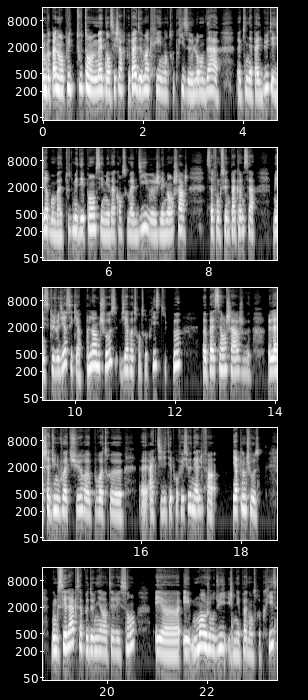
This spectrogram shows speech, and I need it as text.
on peut pas non plus tout en mettre dans ses charges. Je peux pas demain créer une entreprise lambda qui n'a pas de but et dire bon bah toutes mes dépenses et mes vacances aux Maldives, je les mets en charge. Ça fonctionne pas comme ça. Mais ce que je veux dire, c'est qu'il y a plein de choses via votre entreprise qui peut passer en charge. L'achat d'une voiture pour votre activité professionnelle. Enfin, il y a plein de choses. Donc c'est là que ça peut devenir intéressant. Et, moi aujourd'hui, je n'ai pas d'entreprise.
